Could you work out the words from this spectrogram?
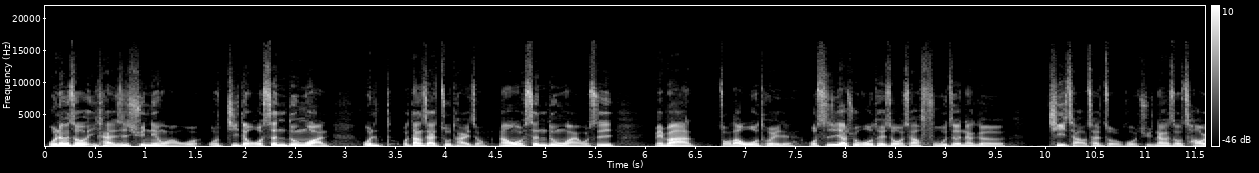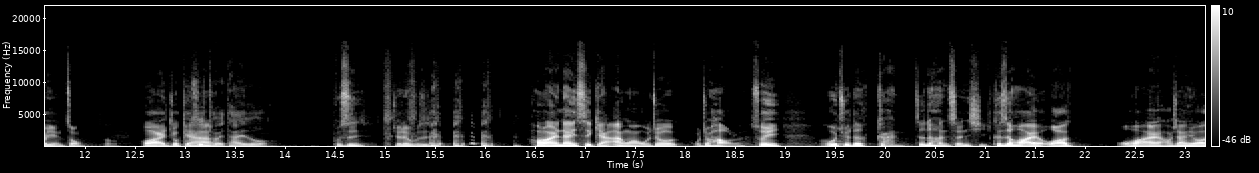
我那个时候一开始是训练完，我我记得我深蹲完，我我当时还住台中，然后我深蹲完我是没办法走到卧推的，我是要去卧推的时候我是要扶着那个器材才走过去，那个时候超严重，后来就给他腿太弱。不是，绝对不是。后来那一次给他按完，我就我就好了，所以我会觉得干真的很神奇。可是后来我要，我后来好像又要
